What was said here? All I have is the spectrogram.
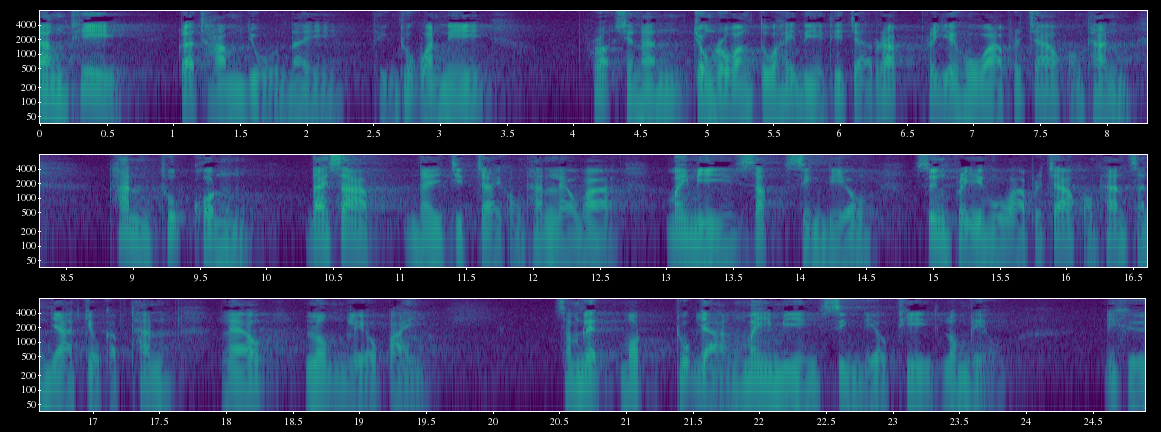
ดังที่กระทำอยู่ในถึงทุกวันนี้ เพราะฉะนั้นจงระวังตัวให้ดีที่จะรักพระเยโฮวาพระเจ้าของท่าน ท่านทุกคนได้ทราบในจิตใจของท่านแล้วว่า ไม่มีสักสิ่งเดียว ซึ่งพระเยโฮวาห์พระเจ้าของท่านสัญญาเกี่ยวกับท่าน แล้วล้มเหลวไปสำเร็จหมดทุกอย่างไม่มีสิ่งเดียวที่ล้มเหลว นี่คือ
